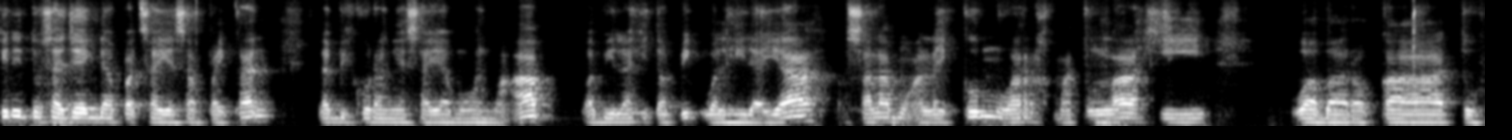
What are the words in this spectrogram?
Mungkin itu saja yang dapat saya sampaikan. Lebih kurangnya saya mohon maaf. Wabillahi taufiq wal hidayah. Wassalamualaikum warahmatullahi wabarakatuh.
